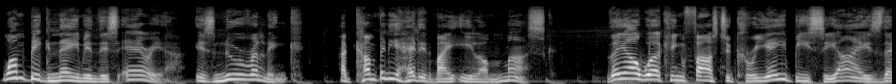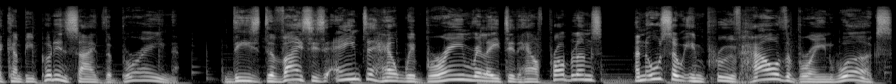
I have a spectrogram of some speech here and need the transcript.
One big name in this area is Neuralink, a company headed by Elon Musk. They are working fast to create BCIs that can be put inside the brain. These devices aim to help with brain related health problems and also improve how the brain works.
